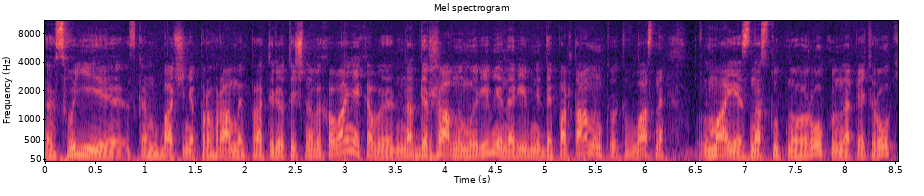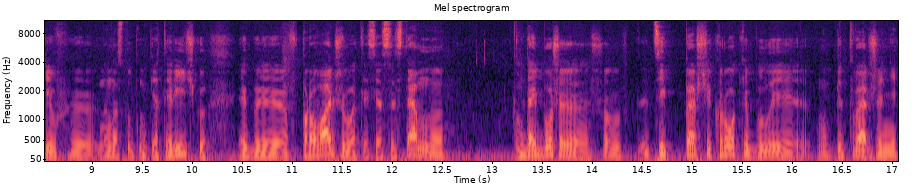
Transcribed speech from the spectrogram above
е, свої, скажімо, бачення програми патріотичного виховання, яка на державному рівні, на рівні департаменту, от, власне, має з наступного року на 5 років, е, на наступну п'ятирічку, якби впроваджуватися системно Дай Боже, щоб ці перші кроки були ну, підтверджені,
